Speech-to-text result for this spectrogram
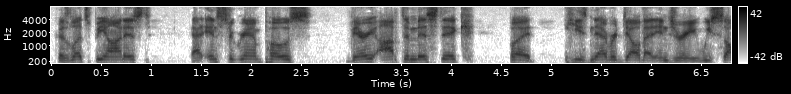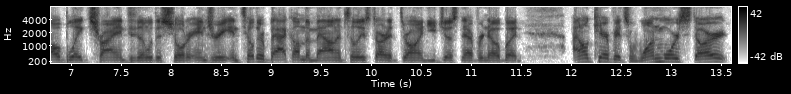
Because let's be honest that instagram post very optimistic but he's never dealt that injury. We saw Blake try and deal with a shoulder injury until they're back on the mound, until they started throwing. You just never know. But I don't care if it's one more start.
